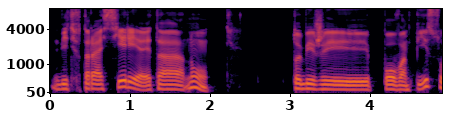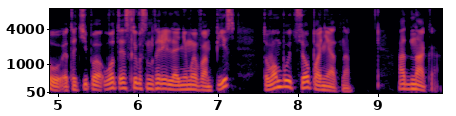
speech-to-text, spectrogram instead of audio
ведь вторая серия, это, ну, то бишь по One Piece, это типа, вот если вы смотрели аниме One Piece, то вам будет все понятно. Однако,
